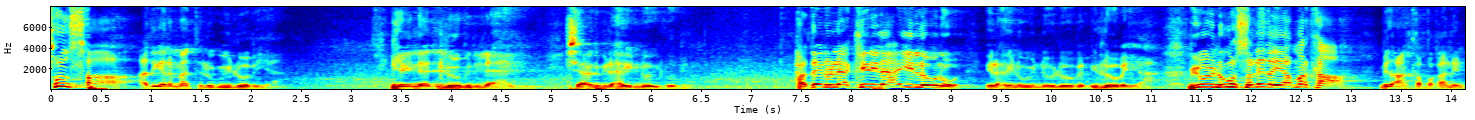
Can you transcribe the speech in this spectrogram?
tunsaa adigana maanta lagu iloobayaa iyaynaan iloobin ilaahay si aanu ilaahay inoo iloobin haddaynu laakiin ilaahay ilowno ilaahayna wuu inoo iloobayaa miyuu inagu sallidayaa markaa mid aan ka baqanin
